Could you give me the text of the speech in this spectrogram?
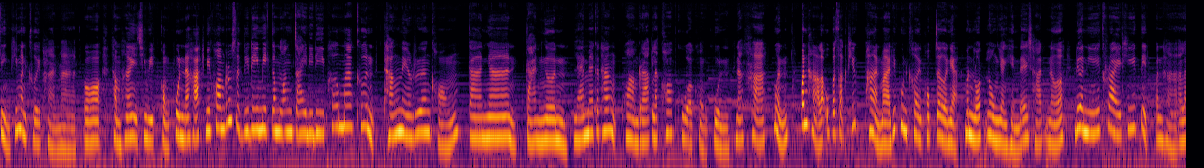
สิ่งที่มันเคยผ่านมา ก็ทำให้ชีวิตของคุณนะคะ มีความรู้สึกดีๆ มีกำลังใจดีๆ เพิ่มมากขึ้น ทั้งในเรื่องของการงานการเงิน และแม้กระทั่งความรักและครอบครัวของคุณนะคะ เหมือนปัญหาและอุปสรรคที่ผ่านมาที่คุณเคยพบเจอเนี่ย มันลดลงอย่างเห็นได้ชัดเนอะเดือนนี้ใครที่ติดปัญหาอะไร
